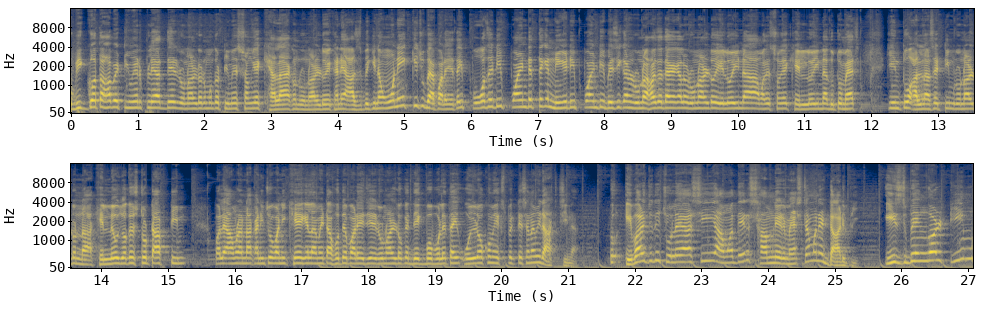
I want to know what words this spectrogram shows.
অভিজ্ঞতা হবে টিমের প্লেয়ারদের রোনাল্ডোর মতো টিমের সঙ্গে খেলা এখন রোনাল্ডো এখানে আসবে কিনা অনেক কিছু ব্যাপার আছে। তাই পজিটিভ পয়েন্টের থেকে নেগেটিভ পয়েন্টই বেশি, কারণ রোনা হয়তো দেখা গেল রোনাল্ডো এলোই না, আমাদের সঙ্গে খেললোই না দুটো ম্যাচ কিন্তু আলনাসের টিম রোনাল্ডো না খেললেও যথেষ্ট টাফ টিম ফলে আমরা নাকানি চোবানি খেয়ে গেলাম, এটা হতে পারে যে রোনাল্ডোকে দেখব বলে, তাই ওই রকম এক্সপেকটেশন আমি রাখছি না। তো এবার যদি চলে আসি আমাদের সামনের ম্যাচটা মানে ডার্বি ইস্ট বেঙ্গল টিম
